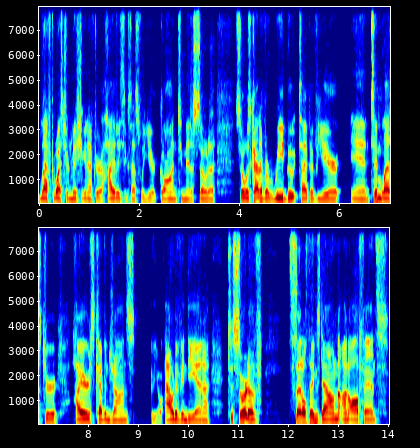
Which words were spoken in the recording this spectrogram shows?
left Western Michigan after a highly successful year, gone to Minnesota. So it was kind of a reboot type of year. And Tim Lester hires Kevin Johns, you know, out of Indiana to sort of settle things down on offense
